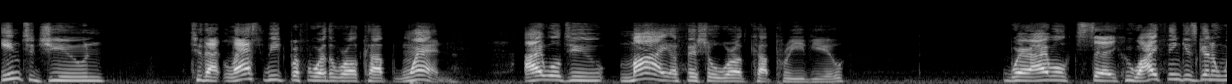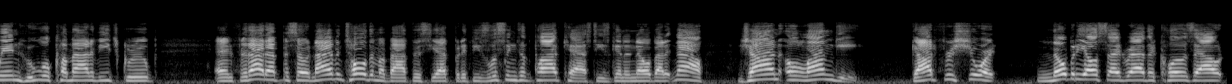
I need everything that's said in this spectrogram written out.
into June to that last week before the World Cup when I will do my official World Cup preview where I will say who I think is going to win, who will come out of each group. And for that episode, and I haven't told him about this yet, but if he's listening to the podcast, he's going to know about it now. John Olangi, God for short, nobody else I'd rather close out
